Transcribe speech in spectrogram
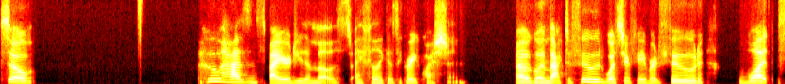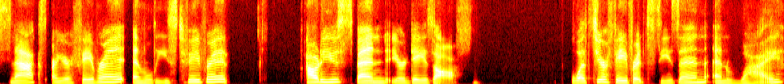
So who has inspired you the most? I feel like is a great question. Oh, going back to food, what's your favorite food? What snacks are your favorite and least favorite? How do you spend your days off? What's your favorite season and why?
